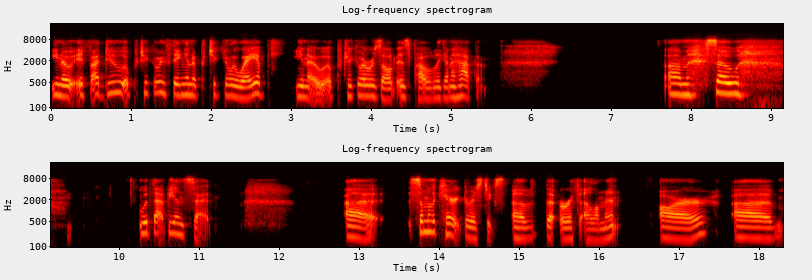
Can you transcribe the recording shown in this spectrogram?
you know if I do a particular thing in a particular way, you know a particular result is probably going to happen. Um, so, with that being said, uh, some of the characteristics of the earth element are um,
